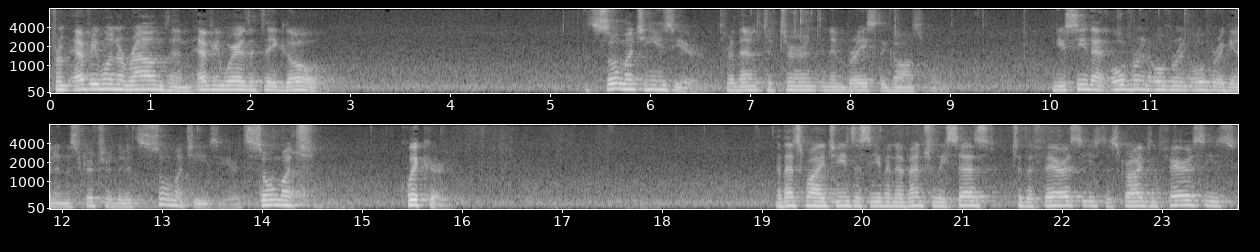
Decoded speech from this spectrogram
from everyone around them, everywhere that they go. It's so much easier for them to turn and embrace the gospel. And you see that over and over and over again in the scripture that it's so much easier, it's so much quicker And that's why Jesus even eventually says to the Pharisees, the scribes and Pharisees,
